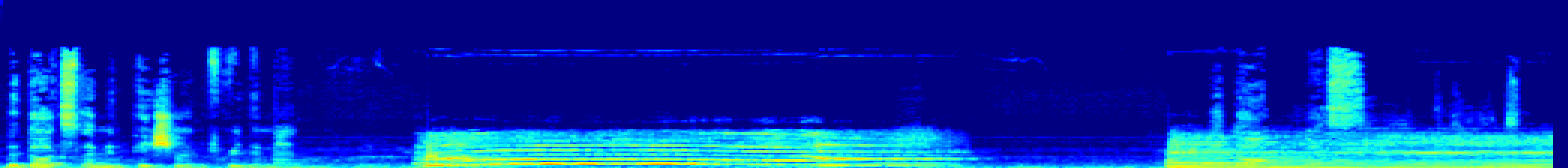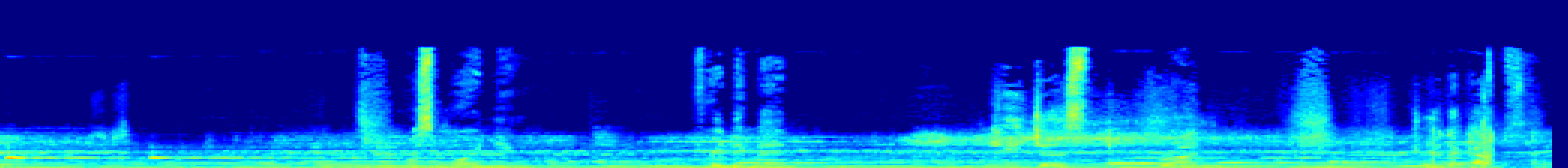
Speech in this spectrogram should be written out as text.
the dog's lamentation for the man. The dog was for the man. He just ran through the campsite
